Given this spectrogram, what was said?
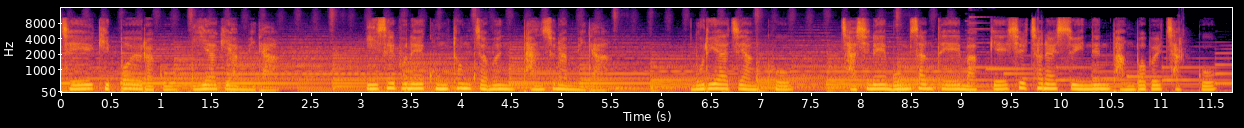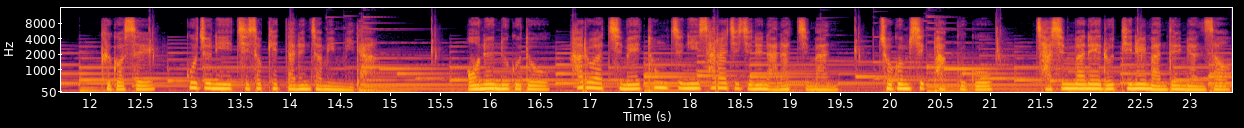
제일 기뻐요라고 이야기합니다. 이 세 분의 공통점은 단순합니다. 무리하지 않고 자신의 몸 상태에 맞게 실천할 수 있는 방법을 찾고 그것을 꾸준히 지속했다는 점입니다. 어느 누구도 하루아침에 통증이 사라지지는 않았지만 조금씩 바꾸고 자신만의 루틴을 만들면서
